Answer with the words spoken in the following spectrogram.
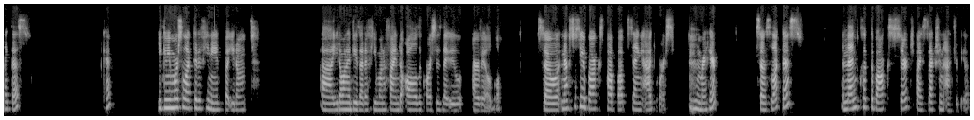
like this. Okay. You can be more selective if you need, but you don't uh, you don't want to do that if you want to find all the courses that you are available. So next you'll see a box pop up saying add course right here. So select this and then click the box search by section attribute.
